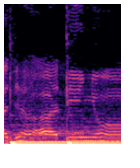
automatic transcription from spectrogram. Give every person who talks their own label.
Speaker 1: Jadinya.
